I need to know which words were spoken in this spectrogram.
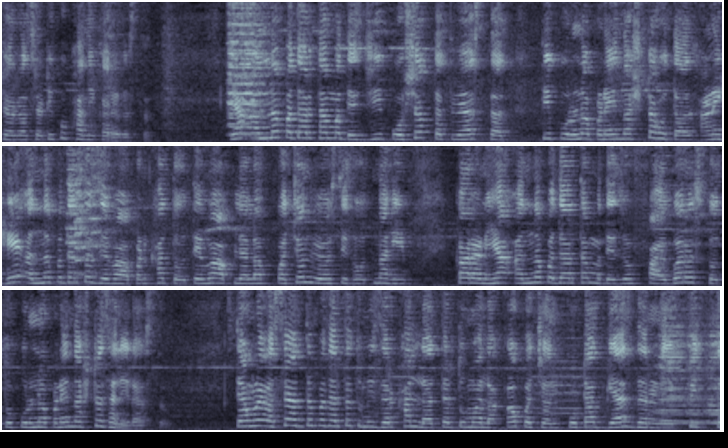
शरीरासाठी खूप हानिकारक असतात. या अन्नपदार्थामध्ये जी पोषक तत्वे असतात ती पूर्णपणे नष्ट होतात आणि हे अन्नपदार्थ जेव्हा आपण खातो तेव्हा आपल्याला पचन व्यवस्थित होत नाही. कारण ह्या अन्नपदार्थामध्ये जो फायबर असतो तो पूर्णपणे नष्ट झालेला असतो. त्यामुळे असे अन्नपदार्थ तुम्ही जर खाल्लात तर तुम्हाला अपचन पोटात गॅस धरणे पित्त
